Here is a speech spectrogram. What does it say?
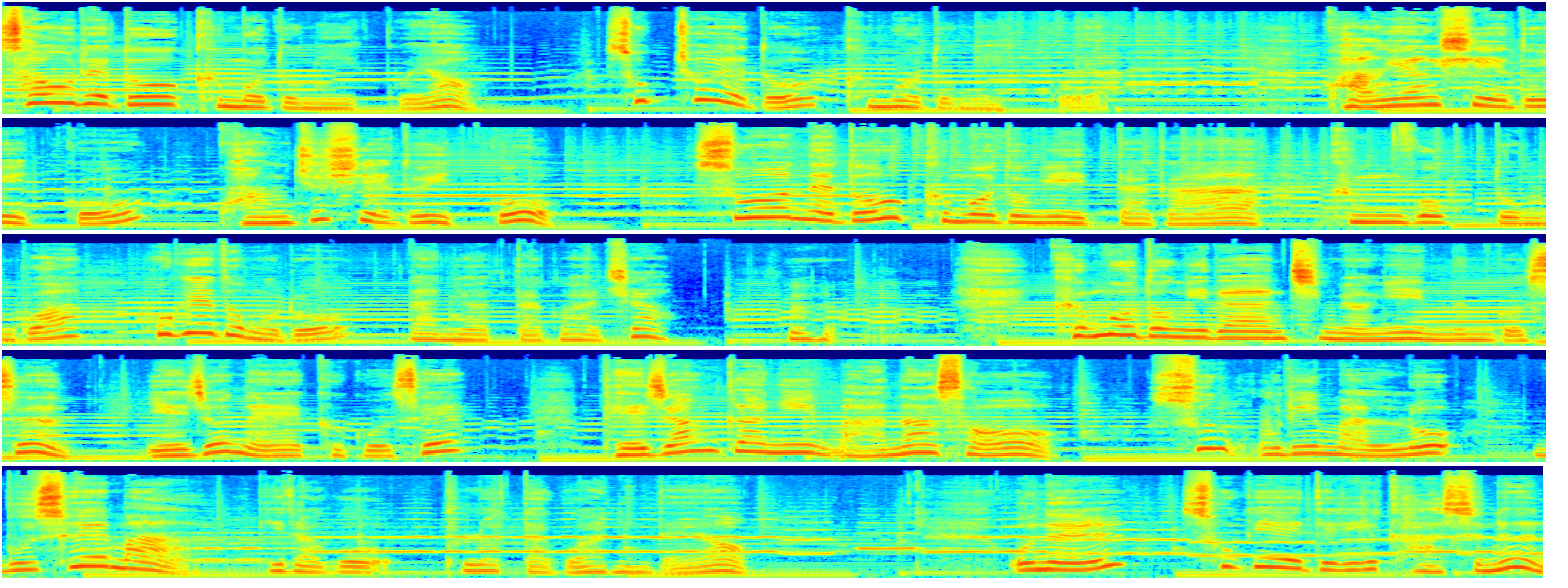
서울에도 금호동이 있고요. 속초에도 금호동이 있고요. 광양시에도 있고 광주시에도 있고 수원에도 금호동에 있다가 금곡동과 호계동으로 나뉘었다고 하죠. 금호동이란 지명이 있는 곳은 예전에 그곳에 대장간이 많아서 순 우리말로 무쇠막이라고 불렀다고 하는데요. 오늘 소개해드릴 가수는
